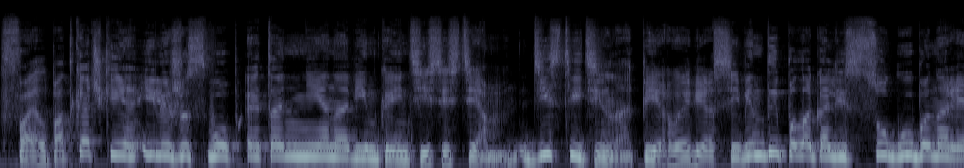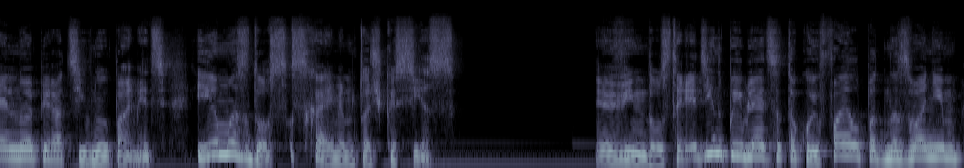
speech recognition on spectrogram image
Файл подкачки или же своп – это не новинка NT-систем. Действительно, первые версии винды полагались сугубо на реальную оперативную память и MS-DOS с хаймем.sys. В Windows 3.1 появляется такой файл под названием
